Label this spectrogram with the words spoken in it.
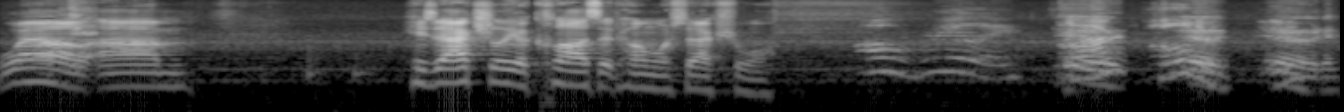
Well, um, he's actually a closet homosexual. Oh, really? Dude, told dude, dude.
